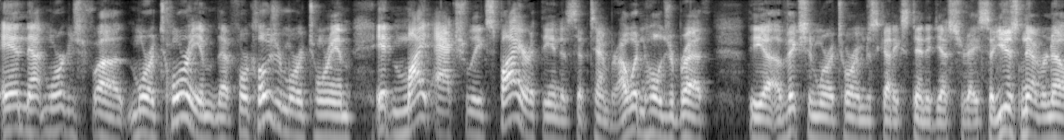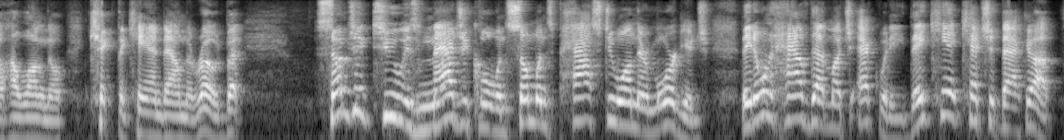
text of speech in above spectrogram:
And that mortgage uh, moratorium, that foreclosure moratorium, it might actually expire at the end of September. I wouldn't hold your breath. The uh, eviction moratorium just got extended yesterday, so you just never know how long they'll kick the can down the road. But Subject to is magical when someone's past due on their mortgage. They don't have that much equity. They can't catch it back up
